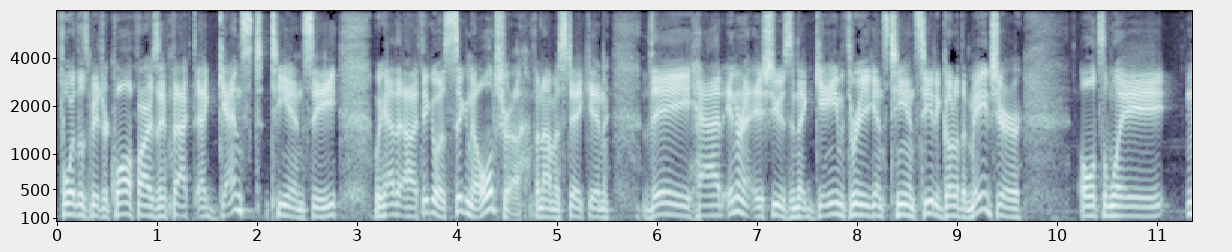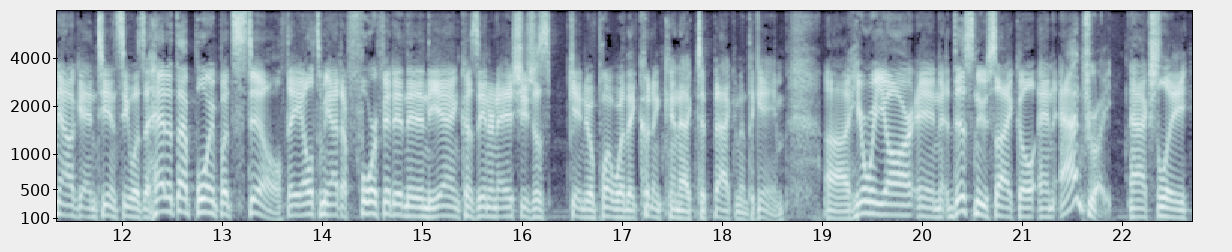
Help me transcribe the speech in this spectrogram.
for those major qualifiers, in fact, against TNC, we had, I think it was Signa Ultra, if I'm not mistaken. They had internet issues in a game three against TNC to go to the major. Ultimately, now again, TNC was ahead at that point, but still, they ultimately had to forfeit it in the end because the internet issues just came to a point where they couldn't connect it back into the game. Uh, here we are in this new cycle, and Adroit actually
